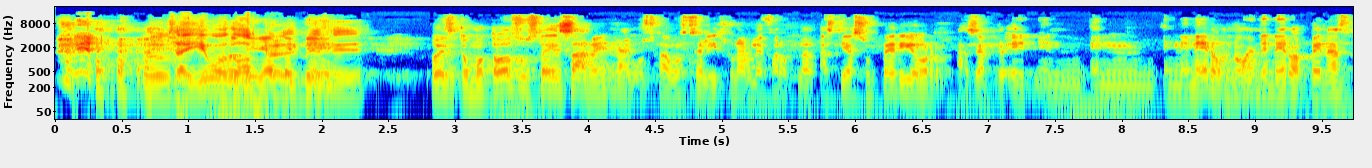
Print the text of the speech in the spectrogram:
Pues, o sea, llevo pues dos, pero Pues como todos ustedes saben, a Gustavo se le hizo una blefaroplastia superior hace, en, en, en, enero, ¿no? En enero apenas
